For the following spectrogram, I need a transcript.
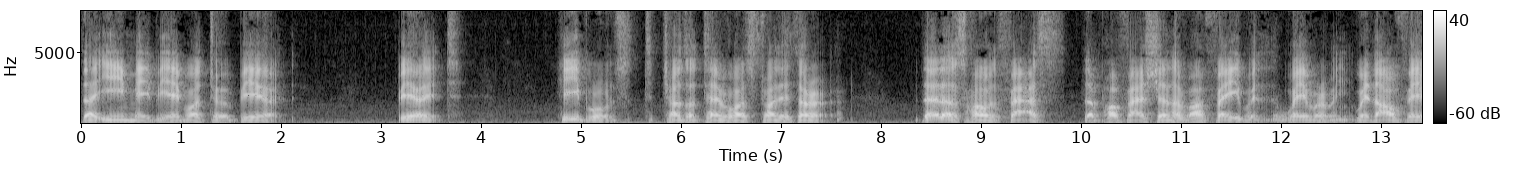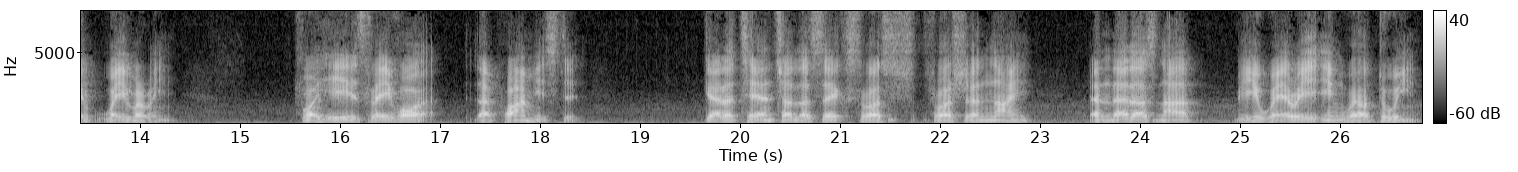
that ye may be able to bear, bear it. Hebrews chapter 10 verse 23. Let us hold fast the profession of our faith with wavering, without wavering. For he is faithful that promised it. Galatians chapter 6 verse, verse 9. And let us not be weary in well doing,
